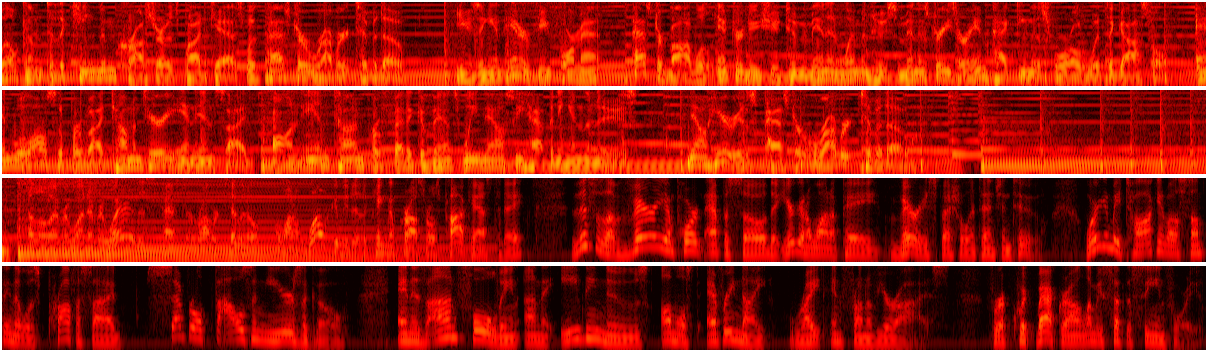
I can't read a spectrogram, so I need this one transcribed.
Welcome to the Kingdom Crossroads podcast with Pastor Robert Thibodeau. Using an interview format, Pastor Bob will introduce you to men and women whose ministries are impacting this world with the gospel and will also provide commentary and insight on end time prophetic events we now see happening in the news. Now, here is Pastor Robert Thibodeau. Hello, everyone, everywhere. This is Pastor Robert Thibodeau. I want to welcome you to the Kingdom Crossroads podcast today. This is a very important episode that you're going to want to pay very special attention to. We're going to be talking about something that was prophesied several thousand years ago and is unfolding on the evening news almost every night right in front of your eyes. For a quick background, let me set the scene for you.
